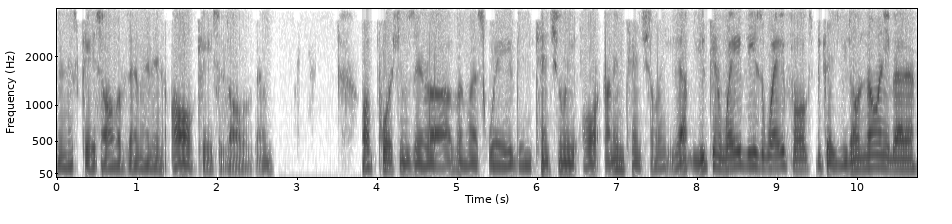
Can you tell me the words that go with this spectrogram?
in this case all of them, and in all cases all of them, or portions thereof, unless waived intentionally or unintentionally. Yep, you can waive these away, folks, because you don't know any better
